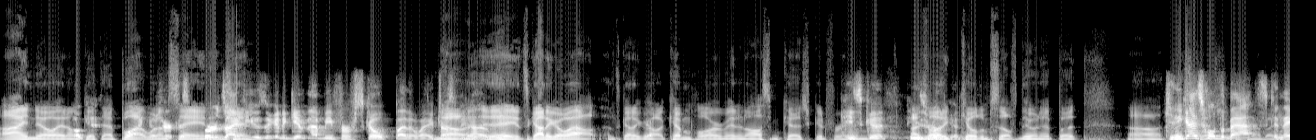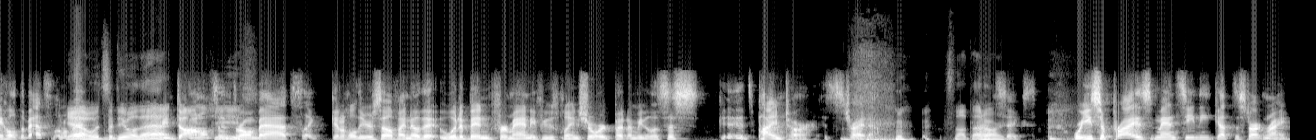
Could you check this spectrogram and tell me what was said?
I know I don't okay. get that, but what sure, I'm saying, bird's eye hey, views are going to give that me for scope. By the way, Trust no, me, hey, it's got to go out. It's got to go out. Kevin Pillar made an awesome catch. Good for him. He's good. He's I thought really he good. killed himself doing it, but uh, Can you guys hold the bats? Can they hold the bats a little yeah, bit? Yeah, what's the deal with that? I mean, Donaldson Jeez. throwing bats, like get a hold of yourself. I know that it would have been for Manny if he was playing short, but I mean, let's just it's pine tar. Let's try it out. it's not that hard. Six. Were you surprised Mancini got the starting right?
